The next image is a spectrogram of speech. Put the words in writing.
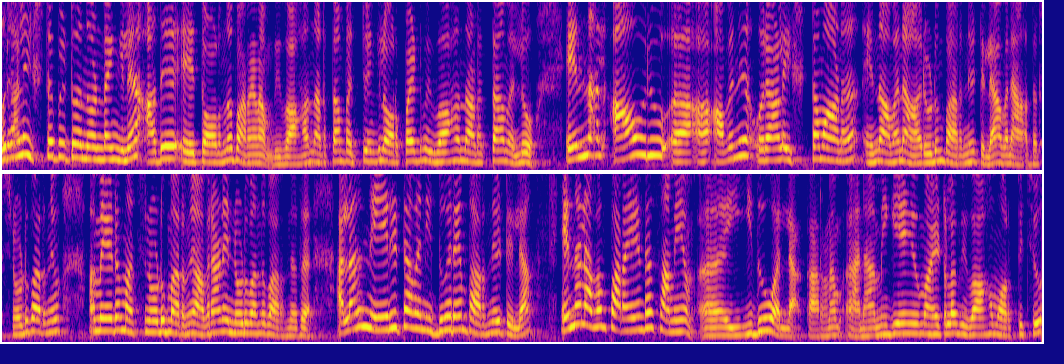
ഒരാളെ ഇഷ്ടപ്പെട്ടു എന്നുണ്ടെങ്കിൽ അത് തുറന്ന് പറയണം. വിവാഹം നടത്താൻ പറ്റുമെങ്കിൽ ഉറപ്പായിട്ടും വിവാഹം നടത്താമല്ലോ. എന്നാൽ ആ ഒരു അവന് ഒരാളെ ഇഷ്ടമാണ് എന്ന് അവൻ ആരോടും പറഞ്ഞിട്ടില്ല. അവൻ ആദർശനോട് പറഞ്ഞു അമ്മയോടും അച്ഛനോടും പറഞ്ഞു അവരാണ് എന്നോട് വന്ന് പറഞ്ഞത്. അല്ലാതെ നേരിട്ട് അവൻ ഇതുവരെയും പറഞ്ഞിട്ടില്ല. എന്നാൽ അവൻ പറയേണ്ട സമയം ഇതുമല്ല. കാരണം അനാമികയുമായിട്ടുള്ള വിവാഹം ഉറപ്പിച്ചു.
